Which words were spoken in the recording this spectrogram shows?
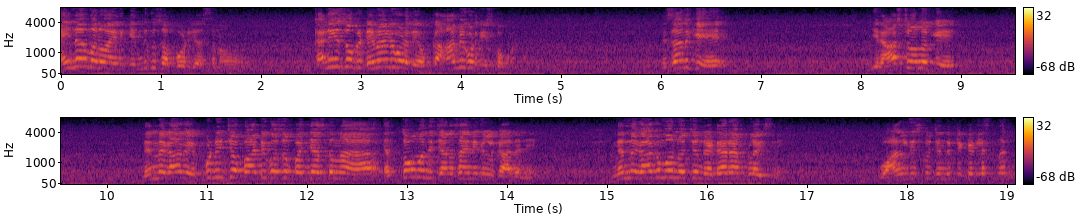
అయినా మనం ఆయనకి ఎందుకు సపోర్ట్ చేస్తున్నాము? కనీసం ఒక డిమాండ్ కూడా ఒక హామీ కూడా తీసుకోకుండా నిజానికి ఈ రాష్ట్రంలోకి నిన్న కాక ఎప్పటి నుంచో పార్టీ కోసం పనిచేస్తున్న ఎంతోమంది జన సైనికులు కాదని నిన్న కాక వచ్చిన రిటైర్ ఎంప్లాయీస్ని వాళ్ళని తీసుకొచ్చి ఎందుకు టికెట్లు ఇస్తున్నారు?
